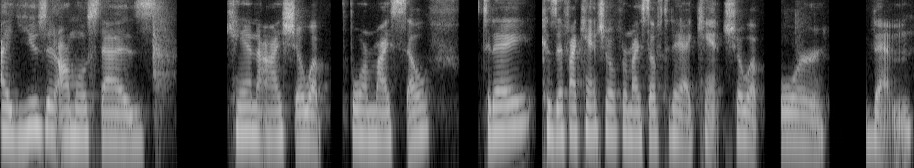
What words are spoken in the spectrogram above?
I use it almost as can I show up for myself today? Because if I can't show up for myself today, I can't show up for them.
